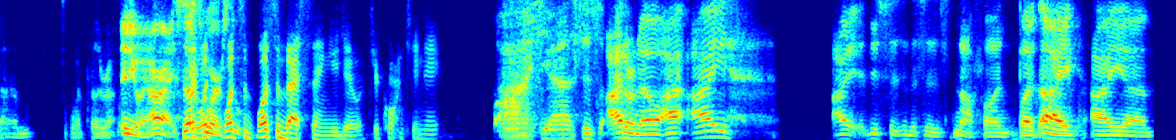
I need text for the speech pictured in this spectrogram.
um went really rough. Anyway, all right. So Hey, that's what's, worse. what's the, what's the best thing you do with your quarantine, Nate? Ah, yeah, this is I don't know. I I I this is this is not fun, but I I um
